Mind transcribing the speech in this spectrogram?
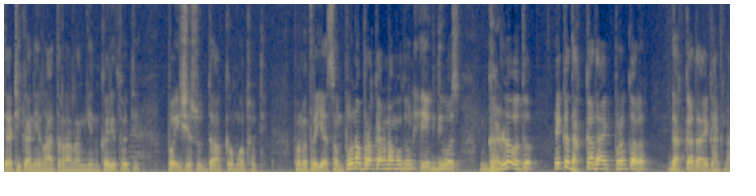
त्या ठिकाणी रात्र रंगीन करीत होती. पैसेसुद्धा कमवत होती. पण मात्र या संपूर्ण प्रकरणामधून एक दिवस घडलं होतं. एक धक्कादायक प्रकरण धक्कादायक घटना.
